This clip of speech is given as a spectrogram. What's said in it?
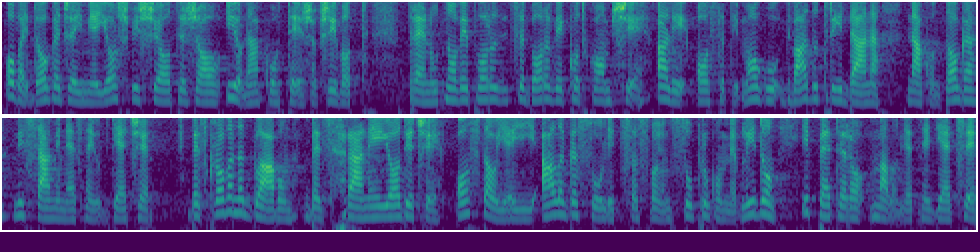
ovaj događaj im je još više otežao i onako težak život. Trenutno ove porodice borave kod komšije, ali ostati mogu dva do tri dana. Nakon toga ni sami ne znaju gdje će. Bez krova nad glavom, bez hrane i odjeće, ostao je i Alaga Suljic sa svojom suprugom Mevlidom i petero maloljetne djece.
